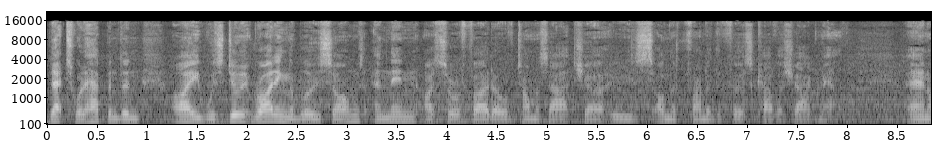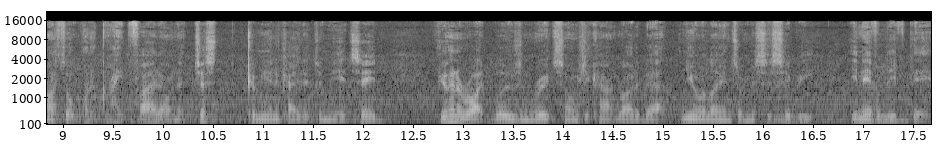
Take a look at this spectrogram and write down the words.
that's what happened. And I was doing writing the blues songs, and then I saw a photo of Thomas Archer, who is on the front of the first cover, Sharkmouth, and I thought, what a great photo! And it just communicated to me. It said, if you're going to write blues and root songs, you can't write about New Orleans or Mississippi. You never lived there.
